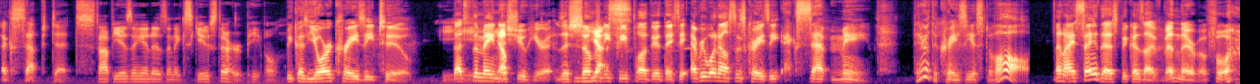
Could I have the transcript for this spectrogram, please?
Accept it. Stop using it as an excuse to hurt people. Because you're crazy too. That's the main Yep. issue here. There's so many people out there, they say everyone else is crazy except me. They're the craziest of all. And I say this because I've been there before.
